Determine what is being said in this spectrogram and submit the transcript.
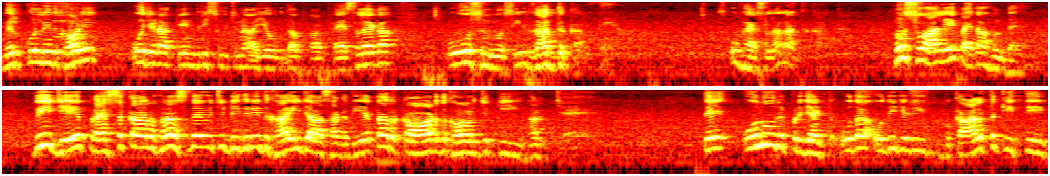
ਬਿਲਕੁਲ ਨਹੀਂ ਦਿਖਾਉਣੀ। ਉਹ ਜਿਹੜਾ ਕੇਂਦਰੀ ਸੂਚਨਾ ਆਯੋਗ ਦਾ ਫ- ਫੈਸਲਾ ਹੈਗਾ, ਉਸ ਨੂੰ ਅਸੀਂ ਰੱਦ ਕਰਦੇ ਹਾਂ। ਉਹ ਫੈਸਲਾ ਰੱਦ ਕਰਤਾ ਹੁਣ ਸਵਾਲ ਇਹ ਪੈਦਾ ਹੁੰਦਾ ਹੈ ਵੀ ਜੇ ਪ੍ਰੈਸ ਕਾਨਫਰੰਸ ਦੇ ਵਿੱਚ ਡਿਗਰੀ ਦਿਖਾਈ ਜਾ ਸਕਦੀ ਹੈ ਤਾਂ ਰਿਕਾਰਡ ਦਿਖਾਉਣ 'ਚ ਕੀ ਹਰਜ ਹੈ? ਤੇ ਉਹਨੂੰ ਰਿਪਰੈਜ਼ੈਂਟ ਉਹਦਾ, ਉਹਦੀ ਜਿਹੜੀ ਵਕਾਲਤ ਕੀਤੀ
